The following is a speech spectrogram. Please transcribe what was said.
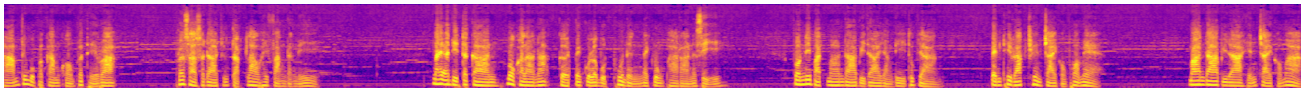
ถามถึงบุพกรรมของพระเถระ พระศาสดาจึงตรัสเล่าให้ฟังดังนี้ ในอดีตการโมคคลานะเกิดเป็นกุลบุตรผู้หนึ่งในกรุงพาราณสีปรนนิบัติมารดาบิดาอย่างดีทุกอย่าง เป็นที่รักชื่นใจของพ่อแม่ มารดาบิดาเห็นใจเขามาก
